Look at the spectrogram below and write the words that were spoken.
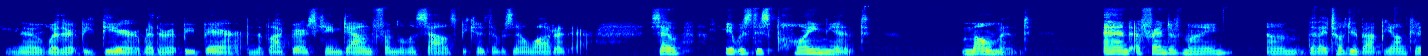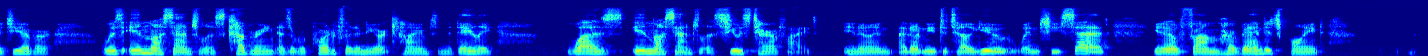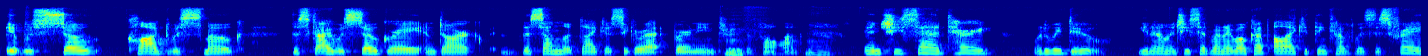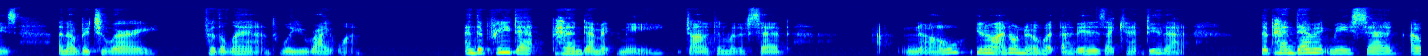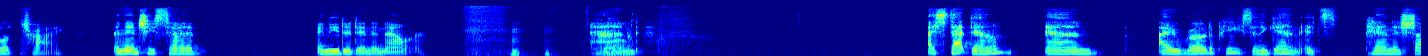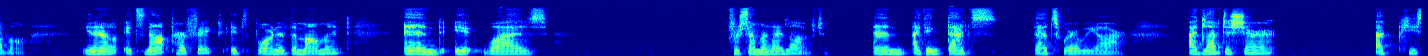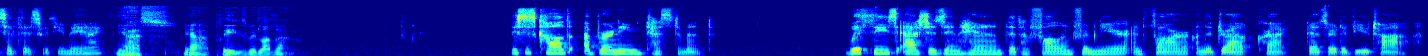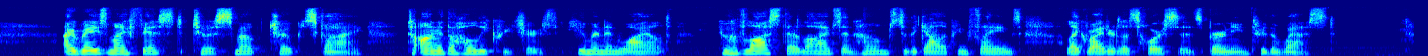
you know, whether it be deer, whether it be bear. And the black bears came down from the La Sals because there was no water there. So it was this poignant moment. And a friend of mine um, that I told you about, Bianca Giaever, was in Los Angeles covering as a reporter for the New York Times and the Daily, was in Los Angeles. She was terrified, you know, and I don't need to tell you when she said, you know, from her vantage point, it was so clogged with smoke. The sky was so gray and dark. The sun looked like a cigarette burning through mm. the fog. Yeah. And she said, Terry, what do we do? You know, and she said, when I woke up, all I could think of was this phrase, an obituary for the land. Will you write one? And the pre pandemic me, Jonathan would have said, no, you know, I don't know what that is. I can't do that. The pandemic me said, I will try. And then she said, I need it in an hour. and wow. I sat down and I wrote a piece. And again, it's pen is shovel. You know, it's not perfect. It's born of the moment. And it was for someone I loved. And I think that's that's where we are. I'd love to share a piece of this with you, may I? Yes. Yeah, please. We'd love that. This is called a burning testament. With these ashes in hand that have fallen from near and far on the drought cracked desert of Utah, I raise my fist to a smoke choked sky to honor the holy creatures, human and wild, who have lost their lives and homes to the galloping flames like riderless horses burning through the west.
